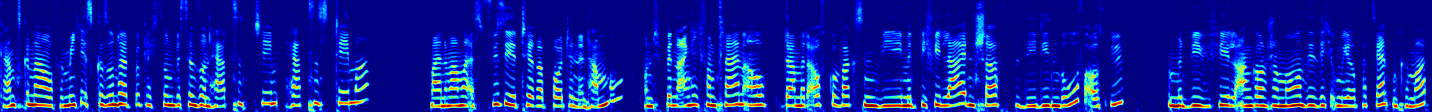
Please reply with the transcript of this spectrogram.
Ganz genau. Für mich ist Gesundheit wirklich so ein bisschen so ein Herzensthema. Meine Mama ist Physiotherapeutin in Hamburg und ich bin eigentlich von klein auf damit aufgewachsen, wie, mit wie viel Leidenschaft sie diesen Beruf ausübt und mit wie viel Engagement sie sich um ihre Patienten kümmert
